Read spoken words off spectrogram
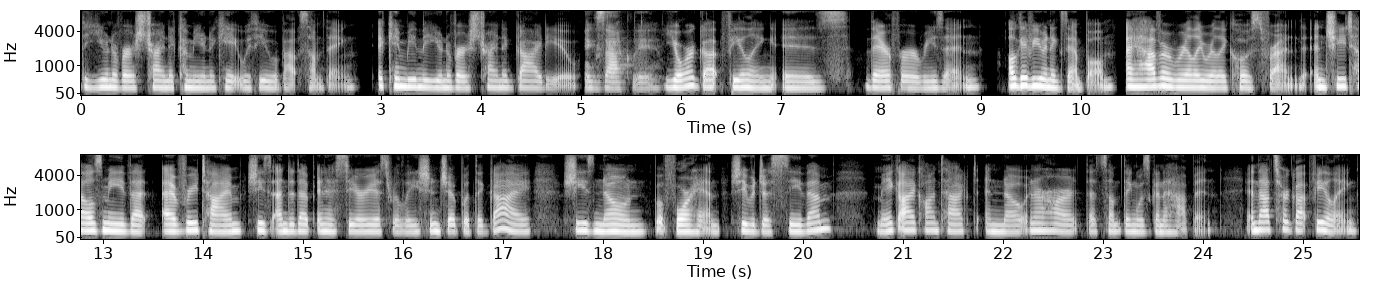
the universe trying to communicate with you about something. It can be the universe trying to guide you. Exactly. Your gut feeling is there for a reason. I'll give you an example. I have a really, really close friend, and she tells me that every time she's ended up in a serious relationship with a guy, she's known beforehand. She would just see them, make eye contact, and know in her heart that something was going to happen. And that's her gut feeling.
